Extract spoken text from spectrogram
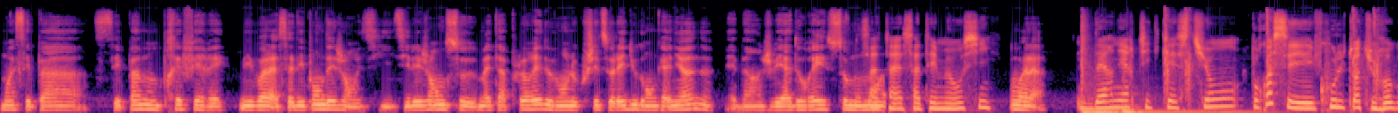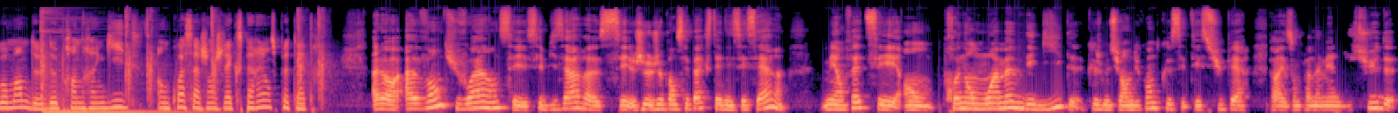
moi c'est pas c'est pas mon préféré. Mais voilà, ça dépend des gens. Si, si les gens se mettent à pleurer devant le coucher de soleil du Grand Canyon, eh ben je vais adorer ce moment. Ça t'émeut aussi. Voilà. Dernière petite question. Pourquoi c'est cool, toi, tu recommandes de prendre un guide? En quoi ça change l'expérience peut-être? Alors avant, tu vois, hein, c'est bizarre, euh, je ne pensais pas que c'était nécessaire, mais en fait, c'est en prenant moi-même des guides que je me suis rendu compte que c'était super. Par exemple, en Amérique du Sud,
